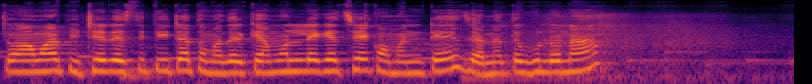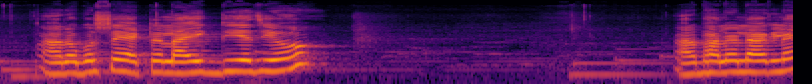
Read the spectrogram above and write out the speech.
তো আমার পিঠের রেসিপিটা তোমাদের কেমন লেগেছে কমেন্টে জানাতে ভুলো না। আর অবশ্যই একটা লাইক দিয়ে যেও। আর ভালো লাগলে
